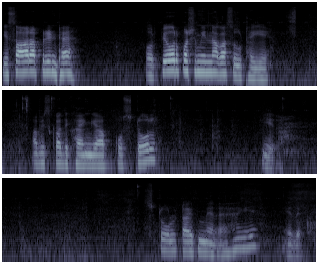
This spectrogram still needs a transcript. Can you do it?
ये सारा प्रिंट है और प्योर पश्मीना का सूट है ये। अब इसका दिखाएँगे आपको स्टोल ये रहा। स्टोल टाइप में रहे हैं ये। ये देखो।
